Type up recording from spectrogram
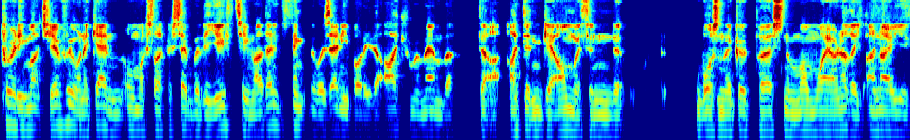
pretty much everyone. Again, almost like I said with the youth team, I don't think there was anybody that I can remember that I didn't get on with and wasn't a good person in one way or another. I know you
